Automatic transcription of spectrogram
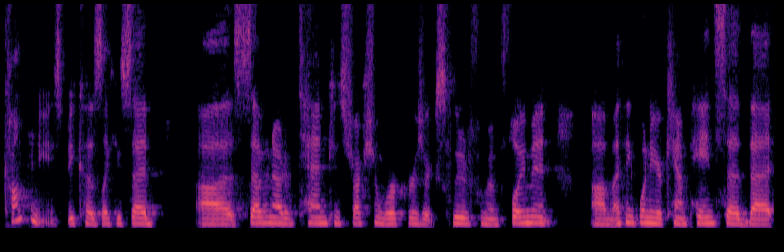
companies because like you said uh, seven out of ten construction workers are excluded from employment um, i think one of your campaigns said that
